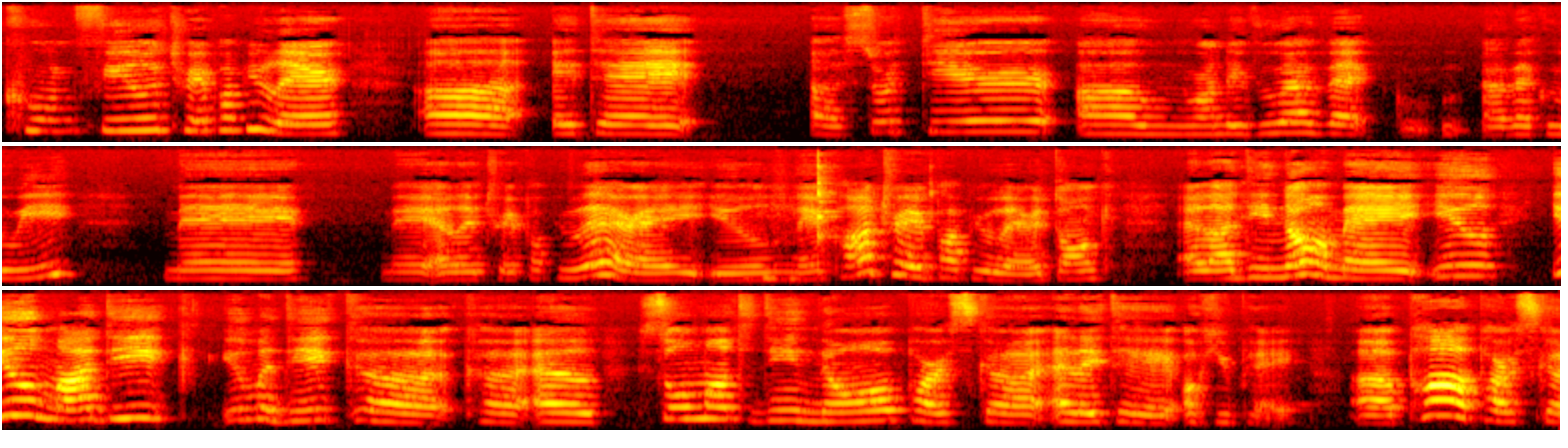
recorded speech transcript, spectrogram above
qu'une fille très populaire était sortir à un rendez-vous avec, avec lui, mais, mais elle est très populaire et il n'est pas très populaire. Donc, elle a dit non, mais il, il m'a dit, il m'a dit que, que elle seulement dit non parce qu'elle était occupée. Euh, pas parce qu'elle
